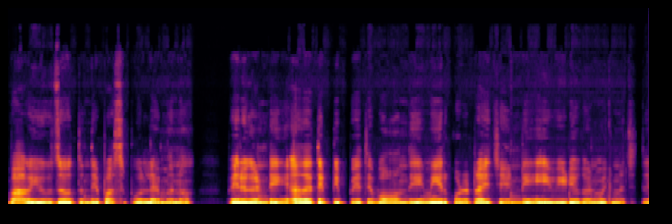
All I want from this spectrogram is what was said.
బాగా యూజ్ అవుతుంది. పసుపు లెమన్ పెరుగండి. అదైతే టిప్ అయితే బాగుంది. మీరు కూడా ట్రై చేయండి. ఈ వీడియో కానీ మీకు నచ్చితే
